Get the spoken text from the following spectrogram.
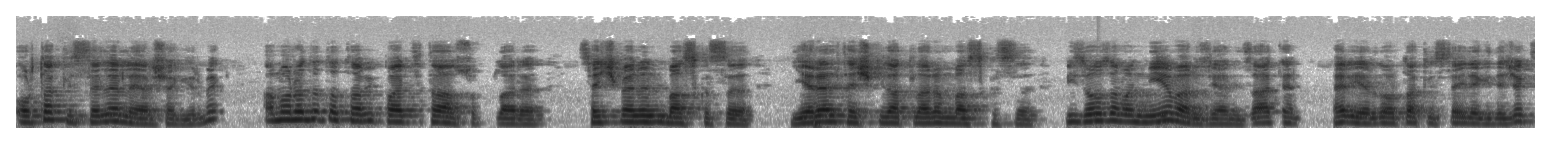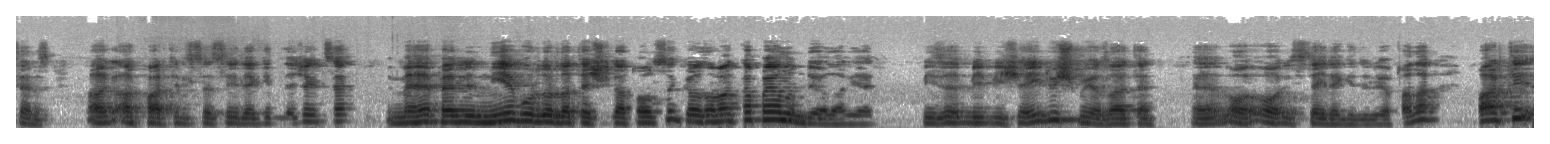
ortak listelerle yarışa girmek. Ama orada da tabii parti taassupları, seçmenin baskısı, yerel teşkilatların baskısı. Biz o zaman niye varız yani? Zaten her yerde ortak listeyle gidecekseniz, AK Parti listesiyle gidilecekse MHP'nin niye Burdur'da teşkilat olsun ki o zaman kapayalım diyorlar yani. Bize bir, bir şey düşmüyor zaten e, o, o listeyle gidiliyor falan. Parti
